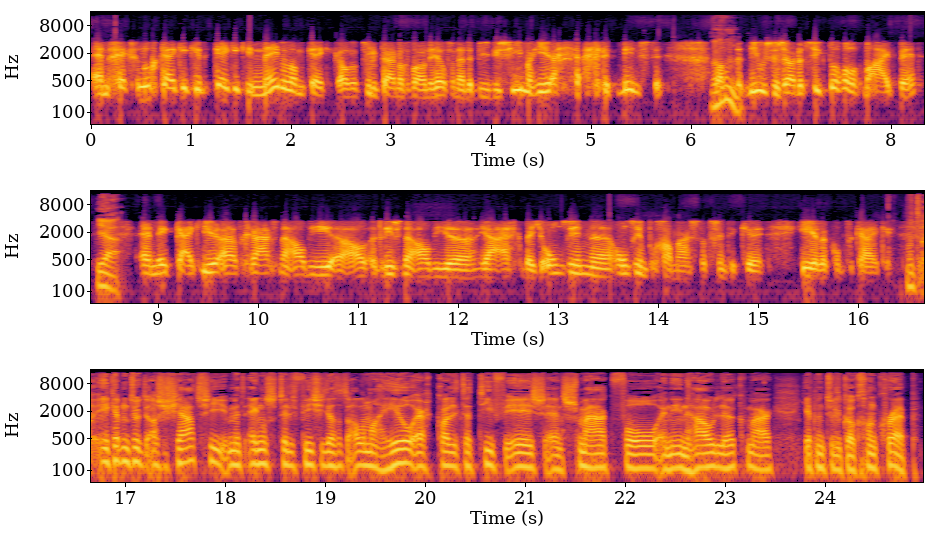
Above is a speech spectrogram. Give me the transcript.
En gek genoeg kijk ik in, keek ik in Nederland, keek ik altijd toen ik daar nog woonde, heel veel naar de BBC. Maar hier eigenlijk het minste. Want het nieuws en zo, dat zie ik toch wel op mijn iPad. Ja. En ik kijk hier uh, graag naar al die, uh, al, het liefst naar al die, uh, ja, eigenlijk een beetje onzin, uh, onzinprogramma's. Dat vind ik heerlijk om te kijken. Want ik heb natuurlijk de associatie met Engelse televisie dat het allemaal heel erg kwalitatief is en smaakvol en inhoudelijk. Maar je hebt natuurlijk ook gewoon crap.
